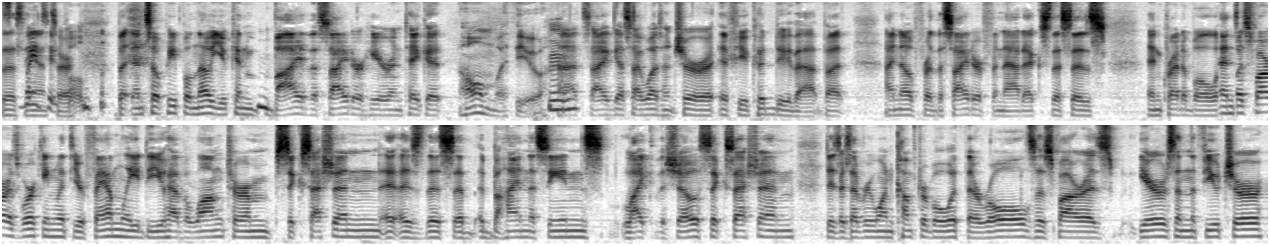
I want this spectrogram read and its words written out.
Yeah, it's this answer. cold. But and so people know you can buy the cider here and take it home with you. Mm-hmm. That's I guess I wasn't sure if you could do that, but I know for the cider fanatics, this is incredible. And as far as working with your family, do you have a long-term succession? Is this a, behind the scenes like the show Succession? Is, is everyone comfortable with their roles as far as years in the future,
